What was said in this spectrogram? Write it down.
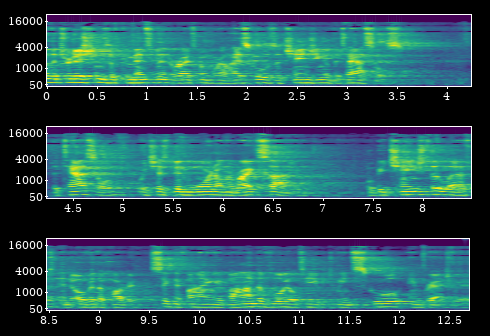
of the traditions of commencement at Reitz Memorial High School is the changing of the tassels. The tassel, which has been worn on the right side, will be changed to the left and over the heart, signifying a bond of loyalty between school and graduate.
